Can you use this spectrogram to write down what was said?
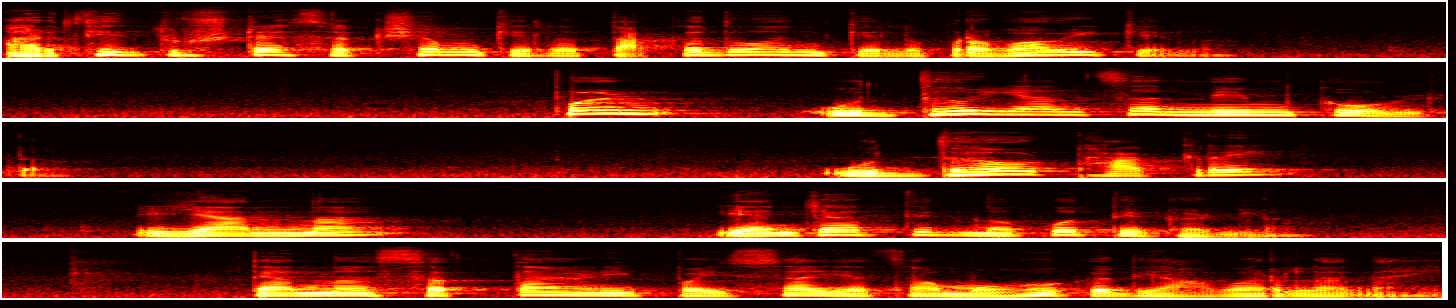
आर्थिकदृष्ट्या सक्षम केलं ताकदवान केलं प्रभावी केलं. पण उद्धव यांचं नेमकं उलटं. उद्धव ठाकरे यांना यांच्या बाबतीत नको ते घडलं. त्यांना सत्ता आणि पैसा याचा मोह कधी आवरला नाही.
